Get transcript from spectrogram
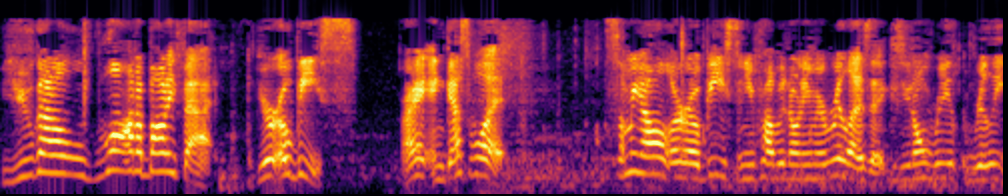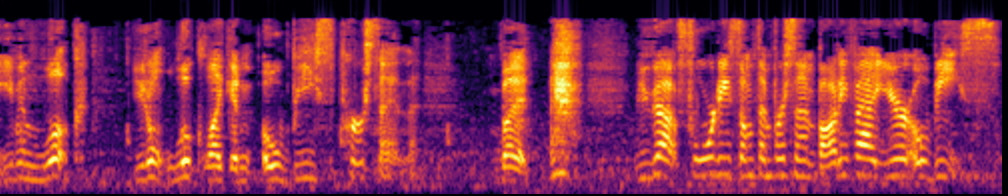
You've got a lot of body fat. You're obese, right? And guess what? Some of y'all are obese and you probably don't even realize it because you don't re- really even look. You don't look like an obese person. But you got 40 something percent body fat, you're obese.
